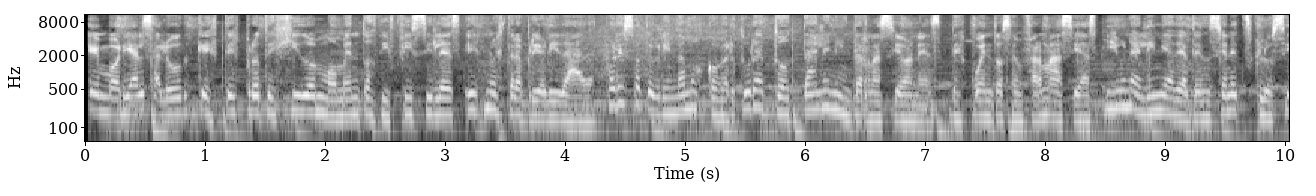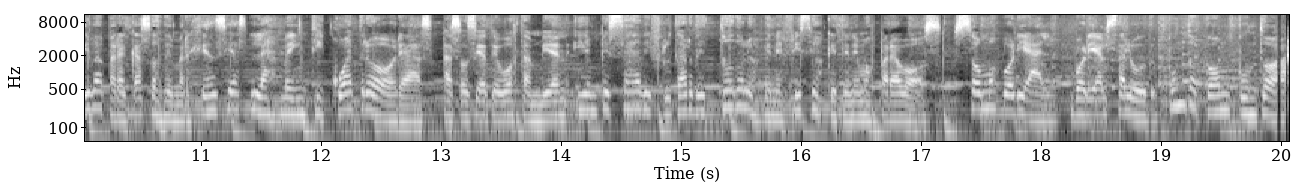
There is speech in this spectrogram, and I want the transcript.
En Boreal Salud, que estés protegido en momentos difíciles es nuestra prioridad. Por eso te brindamos cobertura total en internaciones, descuentos en farmacias y una línea de atención exclusiva para casos de emergencias las 24 horas. Asociate vos también y empezá a disfrutar de todos los beneficios que tenemos para vos. Somos Boreal, borealsalud.com.ar.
